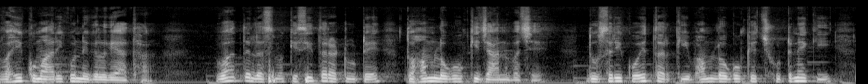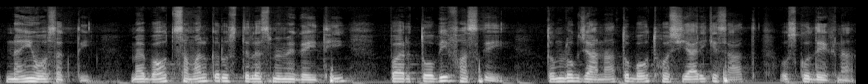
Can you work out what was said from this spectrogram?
वही कुमारी को निगल गया था। वह तिलस्म किसी तरह टूटे तो हम लोगों की जान बचे। दूसरी कोई तरकीब हम लोगों के छूटने की नहीं हो सकती। मैं बहुत संभल कर उस तिलस्म में गई थी, पर तो भी फंस गई। तुम लोग जाना तो बहुत होशियारी के साथ उसको देखना।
